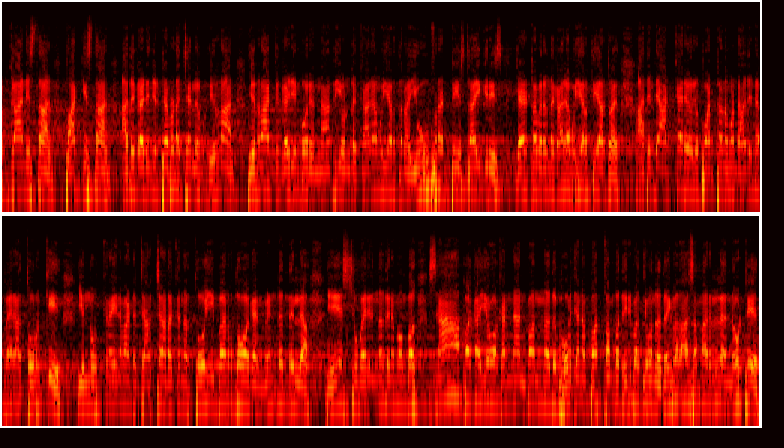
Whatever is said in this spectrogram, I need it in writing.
അഫ്ഗാൻ അഫ്ഗാനിസ്ഥാൻ പാകിസ്ഥാൻ അത് കഴിഞ്ഞിട്ട് എവിടെ ചെല്ലും? ഇറാൻ. ഇറാഖ് കഴിയുമ്പോൾ ഒരു നദിയുണ്ട് കരമുയർത്തണം. യൂഫ്രട്ടീസ് ടൈഗ്രീസ് കേട്ടവരെന്ന് കരമുയർത്തിയാട്ട്. അതിന്റെ അക്കരെ ഒരു പട്ടണമുണ്ട് അതിന്റെ പേരാ തുർക്കി. ഇന്ന് ഉക്രൈനുമായിട്ട് ചർച്ച നടക്കുന്ന തൊയ് ബർദോഗൻ മിണ്ടുന്നില്ല. യേശു വരുന്നതിന് മുമ്പ് സ്നാപക യോഹന്നാൻ വന്നത് ഭോജനം പത്തൊമ്പത് ഇരുപത്തിമൂന്ന്. ദൈവദാസന്മാരെല്ലാം നോട്ട്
